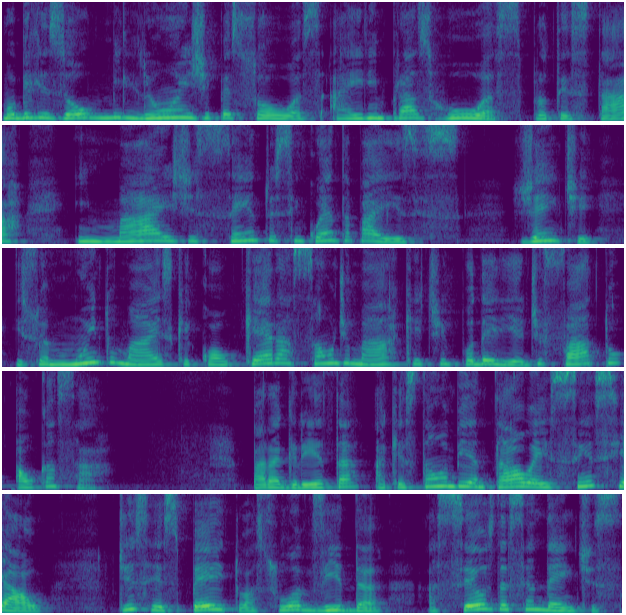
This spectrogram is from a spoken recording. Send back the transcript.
mobilizou milhões de pessoas a irem para as ruas protestar em mais de 150 países. Gente, isso é muito mais que qualquer ação de marketing poderia de fato alcançar. Para Greta, a questão ambiental é essencial, diz respeito à sua vida, a seus descendentes.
